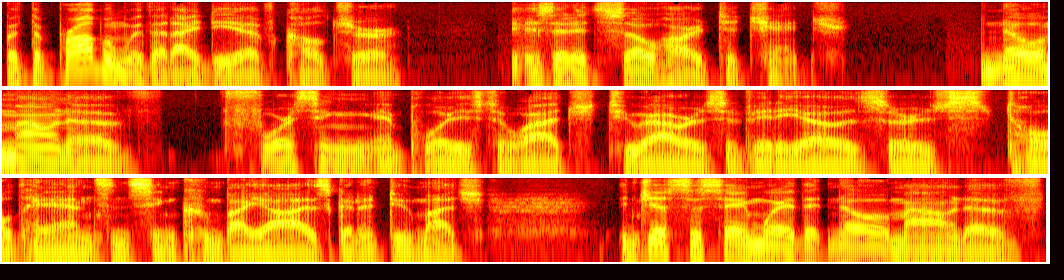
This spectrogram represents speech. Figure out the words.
But the problem with that idea of culture is that it's so hard to change. No amount of forcing employees to watch two hours of videos or hold hands and sing kumbaya is going to do much. In just the same way that no amount of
